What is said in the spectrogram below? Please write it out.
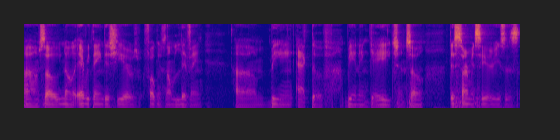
Um, so you know everything this year is focused on living, um, being active, being engaged, and so this sermon series is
